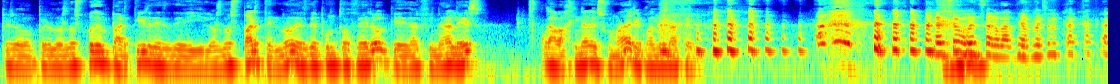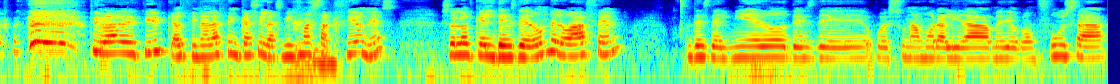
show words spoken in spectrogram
Pero, pero los dos pueden partir desde, y los dos parten, ¿no? Desde punto cero, que al final es la vagina de su madre cuando nacen. Hecho mucha gracia, pero... Te iba a decir que al final hacen casi las mismas acciones, Solo que el desde dónde lo hacen, desde el miedo, desde pues una moralidad medio confusa,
